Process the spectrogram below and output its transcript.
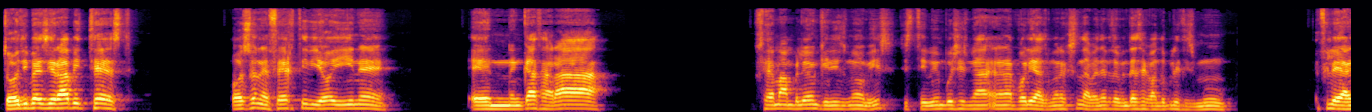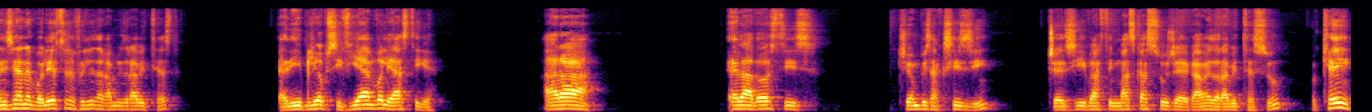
Το ότι παίζει rapid test όσο effective είναι εν καθαρά θέμα πλέον κοινής νόμης, τη στιγμή που είσαι ένα εμβολιασμό 65-70% του πληθυσμού, φίλε, αν είσαι ανεμβολίαστος, οφείλει να κάνεις rapid test. Δηλαδή η πλειοψηφία εμβολιάστηκε. Άρα, έλα εδώ στις και όμπις αξίζει και εσύ βάρ τη μάσκα σου και κάμε το rapid test σου. Οκ. Okay.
